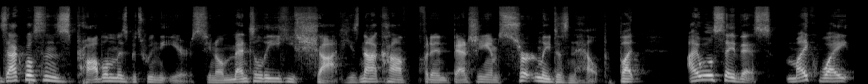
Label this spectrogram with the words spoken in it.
Zach Wilson's problem is between the ears. You know, mentally, he's shot. He's not confident. Benching him certainly doesn't help. But I will say this Mike White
